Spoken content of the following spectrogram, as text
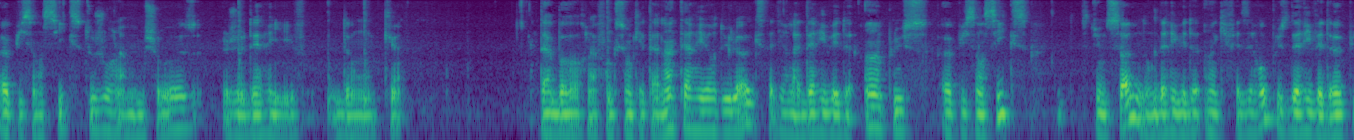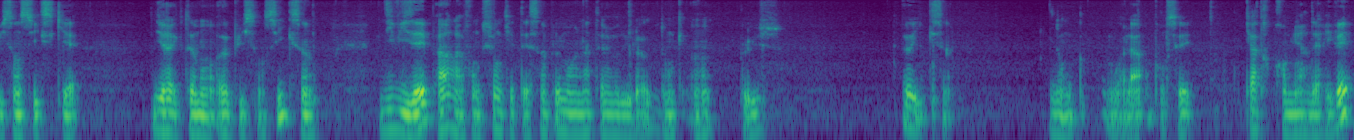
e puissance x, toujours la même chose. Je dérive donc d'abord la fonction qui est à l'intérieur du log, c'est-à-dire la dérivée de 1 plus e puissance x. C'est une somme, donc dérivée de 1 qui fait 0, plus dérivée de e puissance x qui est directement e puissance x, divisé par la fonction qui était simplement à l'intérieur du log, donc 1 plus EX. Donc voilà pour ces quatre premières dérivées.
